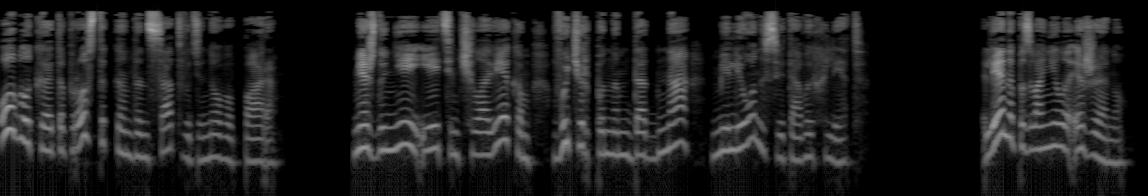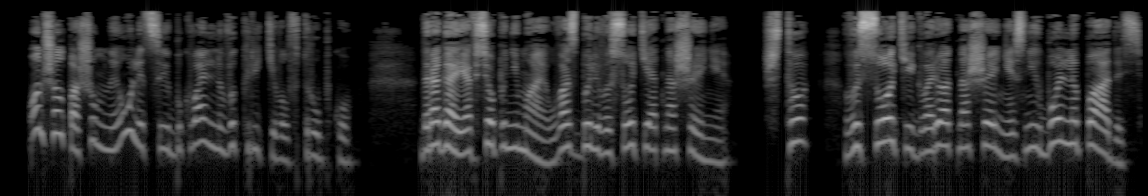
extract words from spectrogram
Облако — это просто конденсат водяного пара. Между ней и этим человеком, вычерпанным до дна, миллионы световых лет. Лена позвонила Эжену. Он шел по шумной улице и буквально выкрикивал в трубку. «Дорогая, я все понимаю, у вас были высокие отношения». «Что? Высокие, говорю, отношения, с них больно падать».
